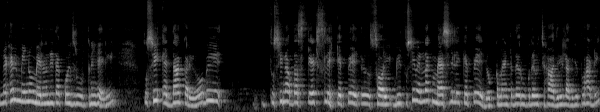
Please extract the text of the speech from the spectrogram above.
ਮੈਂ ਕਿਹਾ ਵੀ ਮੈਨੂੰ ਮਿਲਣ ਦੀ ਤਾਂ ਕੋਈ ਜ਼ਰੂਰਤ ਨਹੀਂ ਹੈਗੀ। ਤੁਸੀਂ ਇਦਾਂ ਕਰਿਓ ਵੀ ਤੁਸੀਂ ਨਾ ਆਪਦਾ ਸਟੇਟਸ ਲਿਖ ਕੇ ਭੇਜ ਸੌਰੀ ਵੀ ਤੁਸੀਂ ਮੈਨੂੰ ਨਾ ਇੱਕ ਮੈਸੇਜ ਲਿਖ ਕੇ ਭੇਜ ਦਿਓ ਕਮੈਂਟ ਦੇ ਰੂਪ ਦੇ ਵਿੱਚ ਹਾਜ਼ਰੀ ਲੱਗ ਜੂ ਤੁਹਾਡੀ।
